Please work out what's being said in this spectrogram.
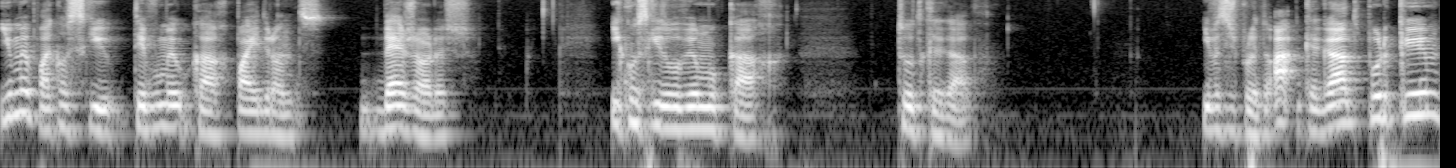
E o meu pai conseguiu, teve o meu carro aí durante 10 horas e conseguiu devolver o meu carro todo cagado. E vocês perguntam, ah, cagado porque,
